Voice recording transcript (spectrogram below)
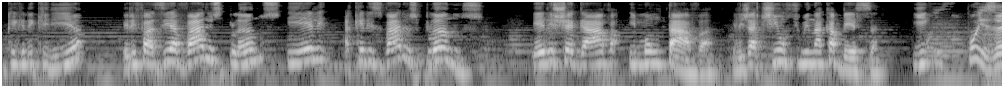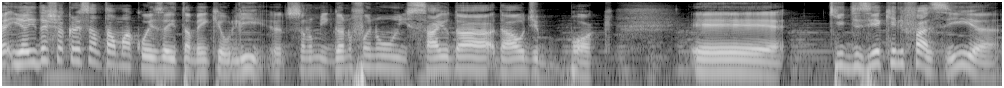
o que, que ele queria, ele fazia vários planos e ele, aqueles vários planos, ele chegava e montava. Ele já tinha um filme na cabeça. E... Pois é, e aí deixa eu acrescentar uma coisa aí também que eu li, se eu não me engano, foi num ensaio da, da Audi Bock, é, que dizia que ele fazia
